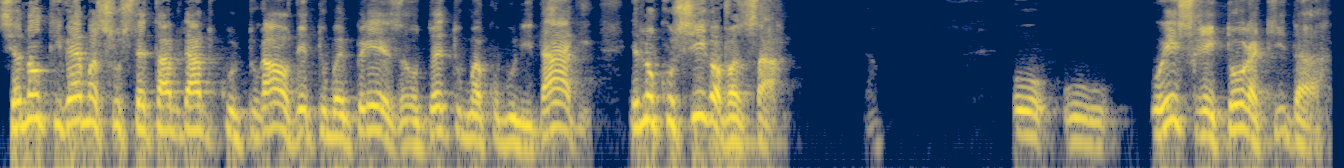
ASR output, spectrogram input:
Se eu não tiver uma sustentabilidade cultural dentro de uma empresa ou dentro de uma comunidade, eu não consigo avançar. O, o, ex-reitor aqui da,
